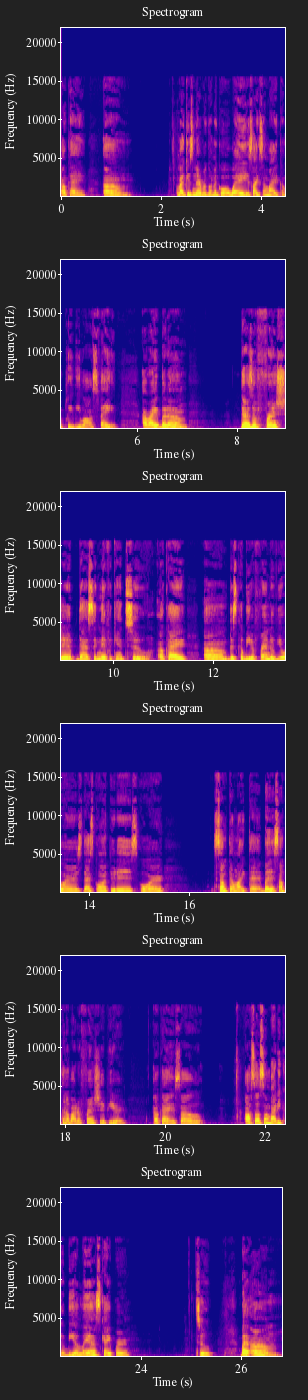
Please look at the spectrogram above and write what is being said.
okay? Um, like it's never gonna go away. It's like somebody completely lost faith, all right? But um, there's a friendship that's significant too, okay? Um, this could be a friend of yours that's going through this or something like that. But it's something about a friendship here. Okay, so also somebody could be a landscaper too. But um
